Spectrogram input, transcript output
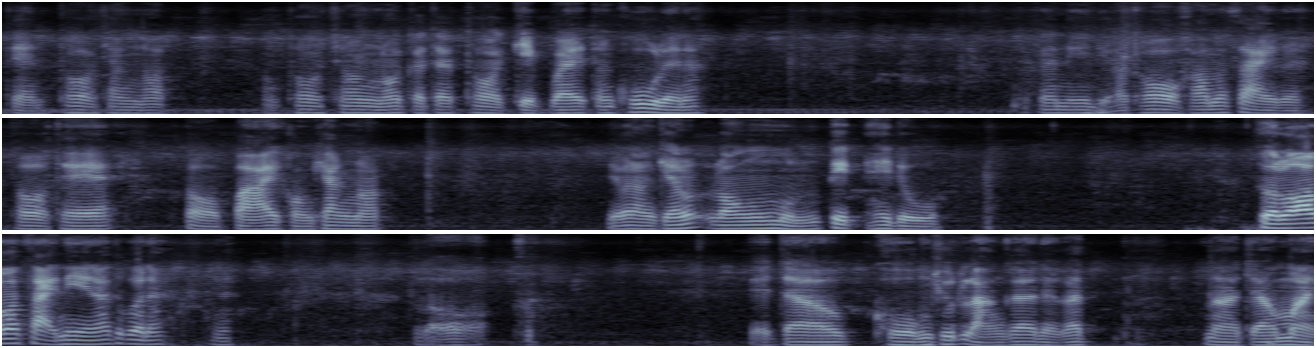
แทนท่อช่างน็อตของท่อช่างน็อตก็จะถอดเก็บไว้ทั้งคู่เลยนะแล้วก็นี่เดี๋ยวท่อเขามาใส่เลยท่อแท้ต่อปลายของช่างน็อตเดี๋ยวหลังจะลองหมุนติดให้ดู ตัวล้อมาใส่นี่นะทุกคนนะล้อเดี๋ยวจะเอาโครงชุดหลังก็เดี๋ยวก็น่าจะเอาใหม่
